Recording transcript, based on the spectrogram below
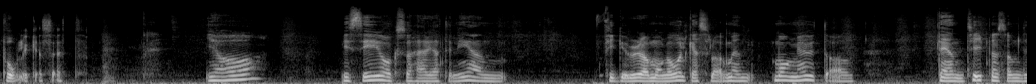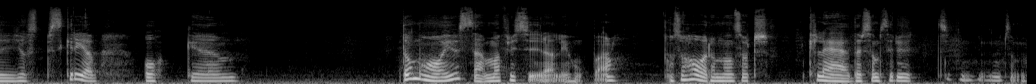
på olika sätt. Ja, vi ser ju också här i ateljén figurer av många olika slag, men många utav den typen som du just beskrev. Och eh, de har ju samma frisyr allihopa. Och så har de någon sorts kläder som ser ut som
